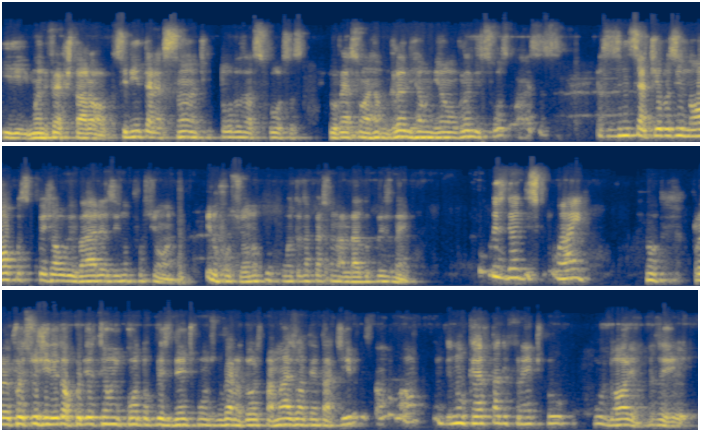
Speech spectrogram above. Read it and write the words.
e manifestaram, seria interessante que todas as forças houvesse uma grande reunião, um grande esforço, mas essas, essas iniciativas inócuas que já houve várias e não funcionam. E não funcionam por conta da personalidade do presidente. O presidente disse que não vai. Foi sugerido, ó, podia ter um encontro do presidente com os governadores para mais uma tentativa. Eles não, não, não quero estar de frente com o Dória. Quer dizer,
